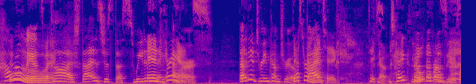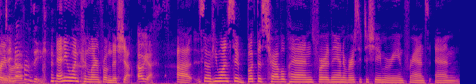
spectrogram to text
How Ooh. romantic. Gosh, that is just the sweetest in thing France. ever. That'd be a dream come true. That's Guys, romantic. take note. Take note from Zeke Take note from Zeke. Anyone can learn from this show. Oh yes. Uh, so he wants to book this travel plans for the anniversary to Chez Marie in France, and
